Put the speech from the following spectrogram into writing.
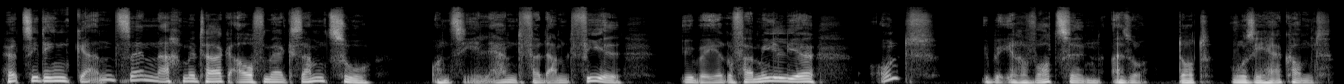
hört sie den ganzen Nachmittag aufmerksam zu und sie lernt verdammt viel über ihre Familie und über ihre Wurzeln, also dort, wo sie herkommt.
